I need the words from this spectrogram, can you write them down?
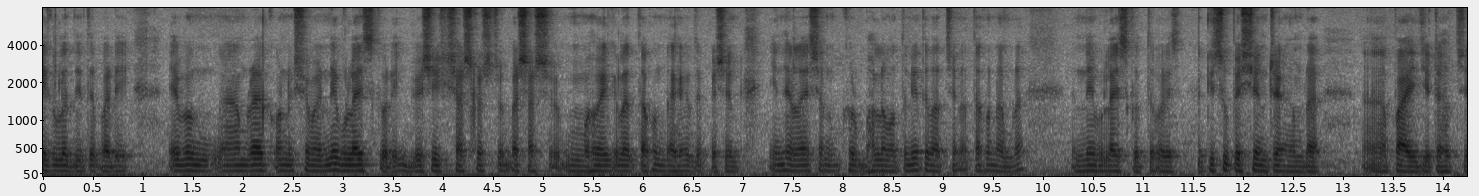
এগুলো দিতে পারি। এবং আমরা অনেক সময় নেবুলাইজ করি। বেশি শ্বাসকষ্ট বা শ্বাস হয়ে গেলে তখন দেখা যায় পেশেন্ট ইনহেলেশন খুব ভালো মতো নিতে পারছে না, তখন আমরা নেবুলাইজ করতে পারি। কিছু পেশেন্টে আমরা পাই যেটা হচ্ছে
